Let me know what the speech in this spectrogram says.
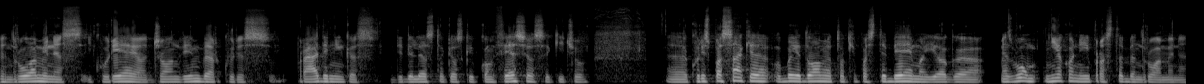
bendruomenės įkūrėjo John Wimber, kuris pradininkas didelės tokios kaip konfesijos, sakyčiau, E, kuris pasakė labai įdomią tokį pastebėjimą, jog e, mes buvom nieko neįprasta bendruomenė.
